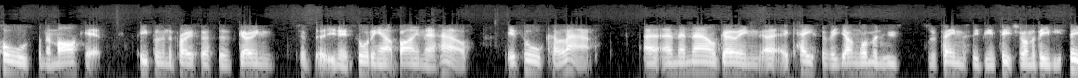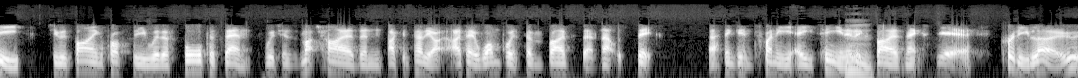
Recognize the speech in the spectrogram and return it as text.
pulled from the market. People in the process of going to, you know, sorting out buying their house. It's all collapsed, and, and they're now going uh, a case of a young woman who's sort of famously been featured on the BBC she was buying a property with a 4%, which is much higher than, I can tell you, I, I pay 1.75%. That was six, I think, in 2018. Mm. It hmm. expires next year. Pretty low.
